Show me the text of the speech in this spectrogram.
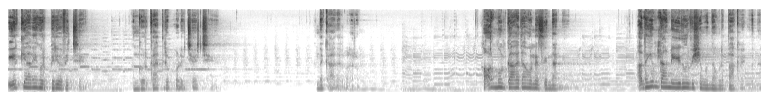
இயற்கையாகவே ஒரு பிரிவை வச்சு அங்க ஒரு காத்திருப்பு ஒழிச்சு வச்சு அந்த காதல் வளரும். ஹார்மோனுக்காக தான் ஒன்று சேர்ந்தாங்க. அதையும் தாண்டி ஏதோ ஒரு விஷயம் வந்து அவங்கள பார்க்க வைக்குதுங்க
